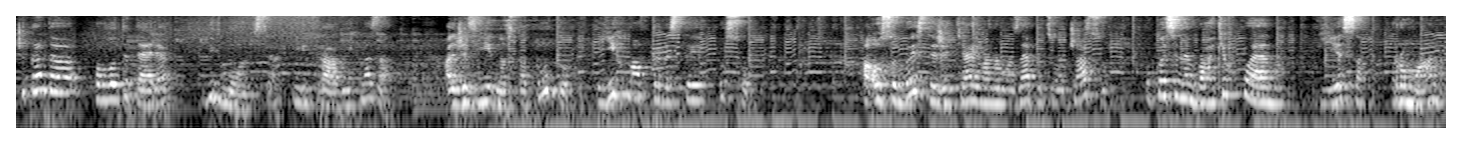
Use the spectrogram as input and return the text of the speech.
Щоправда, Павло Тетеря відмовився і відправив їх назад, адже згідно статуту їх мав привезти посол. А особисте життя Івана Мазепи цього часу описане в багатьох поемах, п'єсах, романах.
